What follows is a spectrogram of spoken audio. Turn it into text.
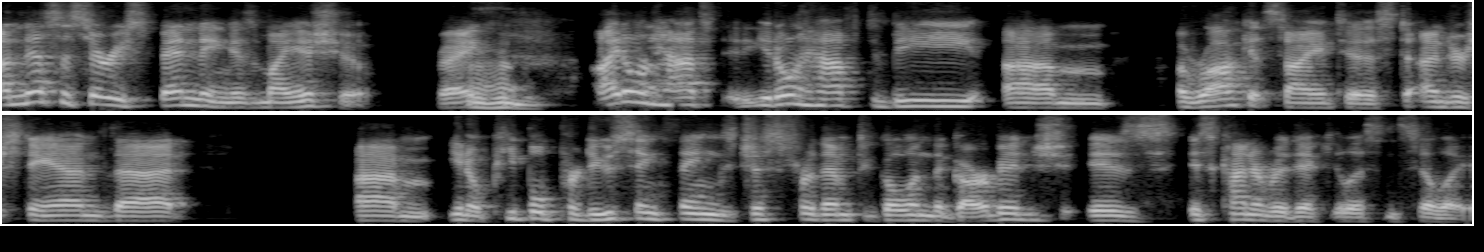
unnecessary spending is my issue, right? Mhm. I don't have to, you don't have to be um, a rocket scientist to understand that um, you know people producing things just for them to go in the garbage is is kind of ridiculous and silly,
